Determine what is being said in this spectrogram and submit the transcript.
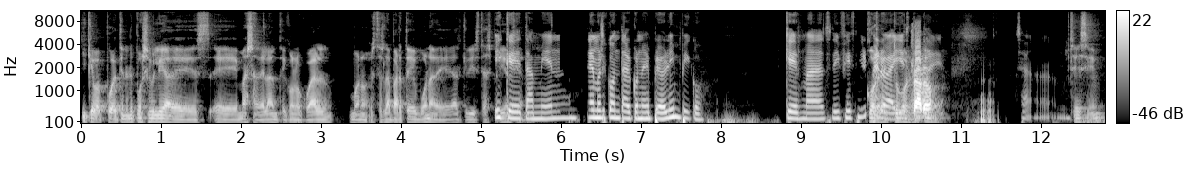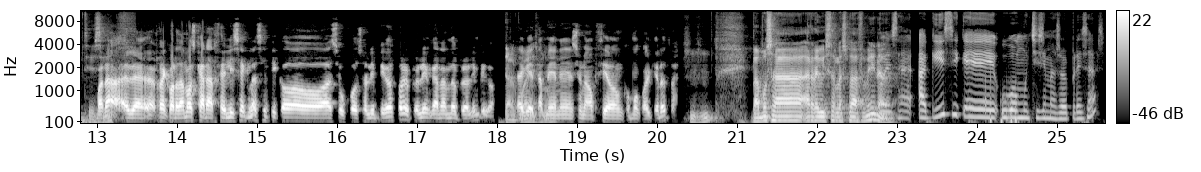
y que puede tener posibilidades eh, más adelante, con lo cual, bueno, esta es la parte buena de adquirir esta experiencia. Y que también tenemos que contar con el preolímpico, que es más difícil, pero ahí está. Claro. Sí, sí, sí, Bueno, recordamos que Araceli se clasificó a sus Juegos Olímpicos por el preolímpico, ganando el preolímpico. que también es una opción como cualquier otra. Vamos a, revisar la espada femenina. Pues aquí sí que hubo muchísimas sorpresas,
